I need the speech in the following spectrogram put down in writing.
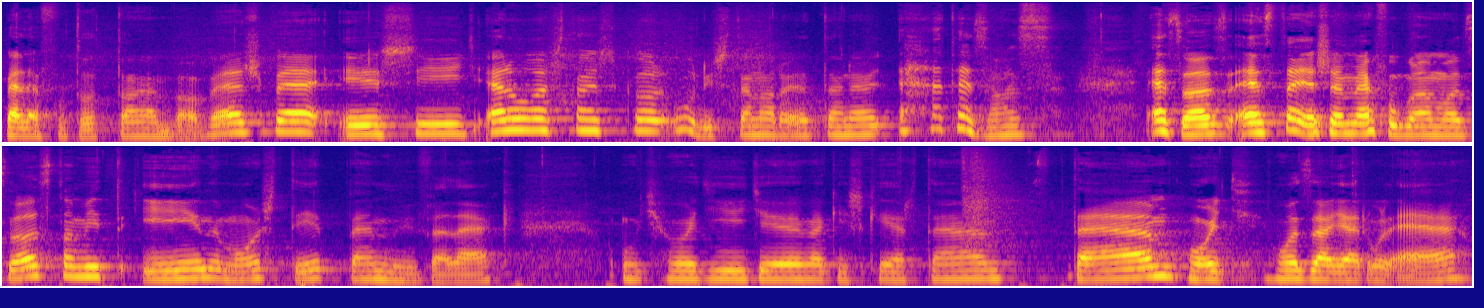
belefutottam ebbe a versbe, és így elolvastam, és akkor úristen arra jöttem, hogy hát ez az, ez az, ez teljesen megfogalmazza azt, amit én most éppen művelek. Úgyhogy így meg is kértem, tém, hogy hozzájárul-e,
